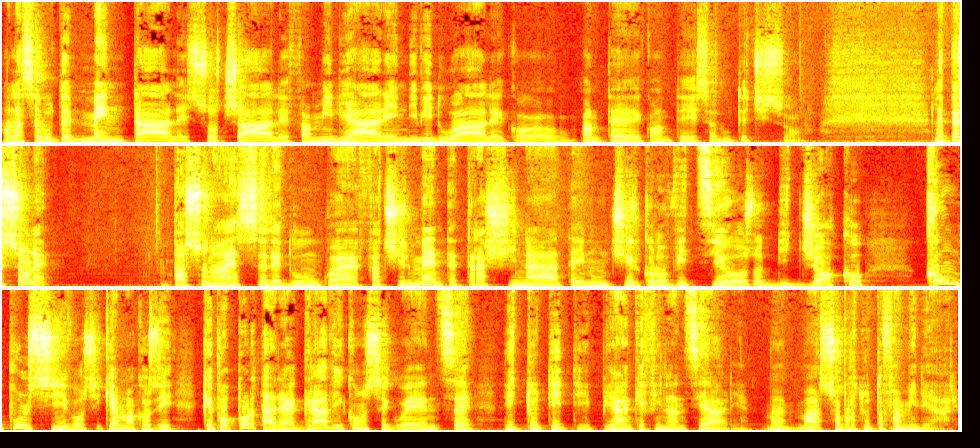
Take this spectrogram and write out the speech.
alla salute mentale, sociale, familiare individuale, quante, quante salute ci sono. Le persone possono essere dunque facilmente trascinate in un circolo vizioso di gioco compulsivo, si chiama così, che può portare a gravi conseguenze di tutti i tipi, anche finanziarie, eh, ma soprattutto familiari.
